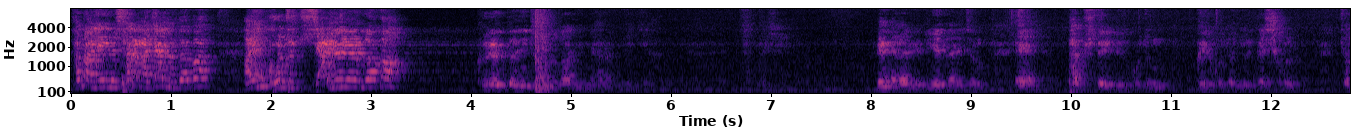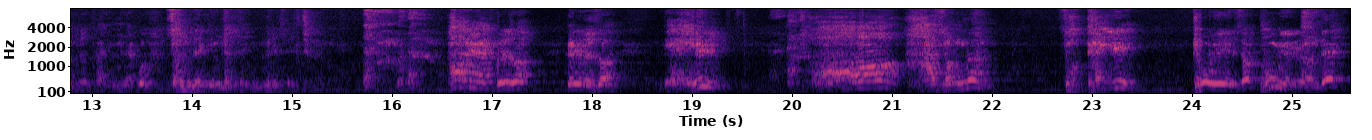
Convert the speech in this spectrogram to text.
하나님을 사랑하지 않는가 봐. 아니 고쳐주지 않느냐가 봐. 그랬더니 전도사님이 하는 얘기야. 그래 내가 그래도 옛날에 좀 예, 발주도에도 있고 좀 그랬거든요. 그러니까 시골 전도사님이라고 선생님, 선생님 그랬어요. 제가. 아, 그래서 그러면서 내일 저 하성면 석탄이 교회에서 붕괴를 하는데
